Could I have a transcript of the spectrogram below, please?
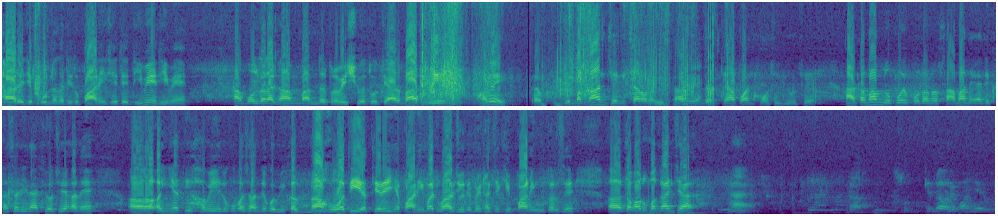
ધારે જે પૂર્ણ નદીનું પાણી છે તે ધીમે ધીમે આ મોલધારા ગામમાં અંદર પ્રવેશ્યું હતું. ત્યારબાદ એ હવે જે મકાન છે નીચાણવાળા વિસ્તારની અંદર ત્યાં પણ પહોંચી ગયું છે. આ તમામ લોકોએ પોતાનો સામાન અહીંયાથી ખસેડી નાખ્યો છે અને અહીંયાથી હવે એ લોકો પાસે અન્ય કોઈ વિકલ્પ ના હોવાથી અત્યારે અહીંયા પાણીમાં જ વાર જોઈને બેઠા છે કે પાણી ઉતરશે. તમારું મકાન છે આ? ના. કેટલા વાગે પાણી આવ્યું?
